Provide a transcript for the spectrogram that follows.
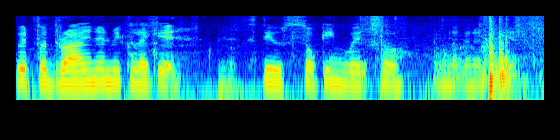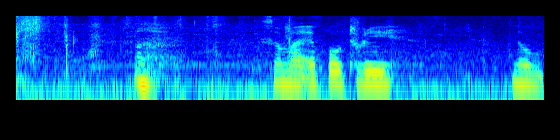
Wait for dry and then we collect it. Yeah. Still soaking wet, so I'm not gonna do it. Uh, so my apple tree, no.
